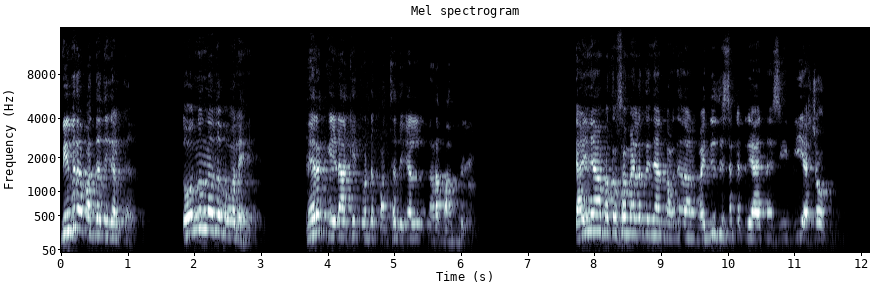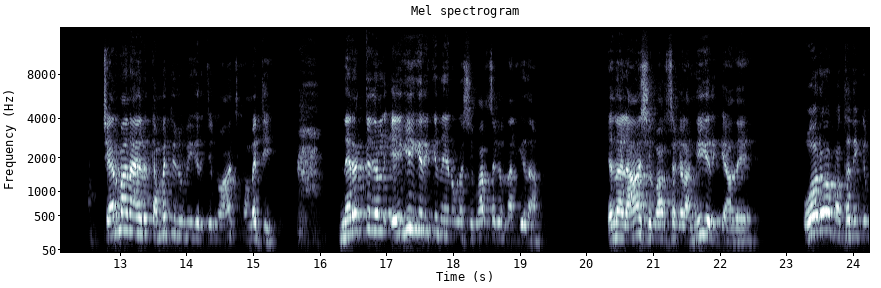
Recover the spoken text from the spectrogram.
വിവിധ പദ്ധതികൾക്ക് തോന്നുന്നത് പോലെ നിരക്കീടാക്കിക്കൊണ്ട് പദ്ധതികൾ നടപ്പാക്കുക കഴിഞ്ഞ പത്രസമ്മേളനത്തിൽ ഞാൻ പറഞ്ഞതാണ് വൈദ്യുതി സെക്രട്ടറി ആയിരുന്ന സി ബി അശോക് ചെയർമാനായ ഒരു കമ്മിറ്റി രൂപീകരിച്ചിരുന്നു. ആ കമ്മിറ്റി നിരക്കുകൾ ഏകീകരിക്കുന്നതിനുള്ള ശുപാർശകൾ നൽകിയതാണ്. എന്നാൽ ആ ശുപാർശകൾ അംഗീകരിക്കാതെ ഓരോ പദ്ധതിക്കും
